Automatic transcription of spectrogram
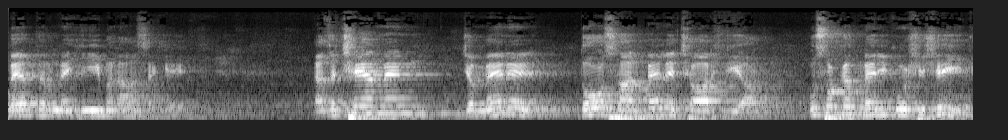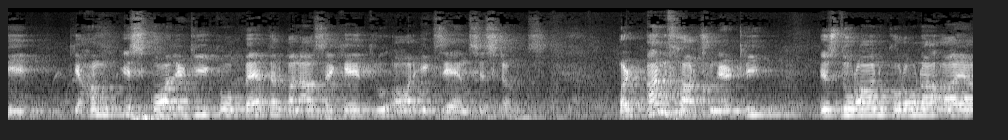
बेहतर नहीं बना सके। एज अ चेयरमैन जब मैंने दो साल पहले चार्ज लिया उस वक़्त मेरी कोशिश यही थी कि हम इस क्वालिटी को बेहतर बना सके through our exam systems but unfortunately इस दौरान कोरोना आया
